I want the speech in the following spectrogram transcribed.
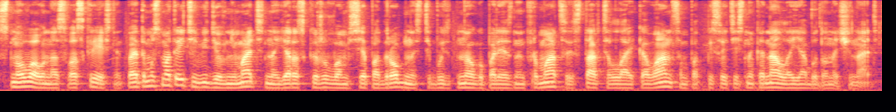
снова у нас воскреснет. Поэтому смотрите видео внимательно, я расскажу вам все подробности, будет много полезной информации. Ставьте лайк авансом, подписывайтесь на канал, а я буду начинать.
